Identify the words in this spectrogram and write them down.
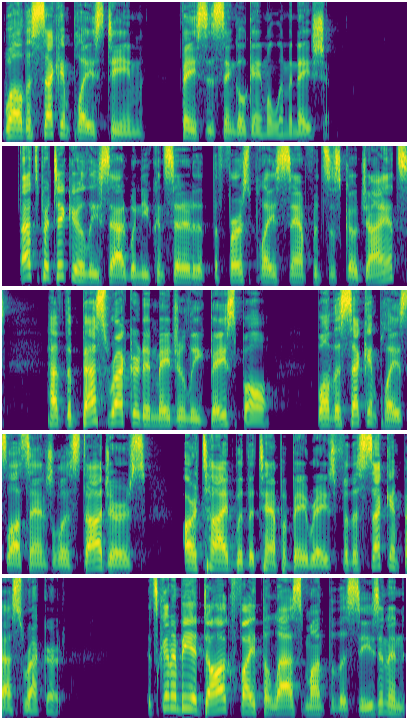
while the second place team faces single game elimination. That's particularly sad when you consider that the first place San Francisco Giants have the best record in Major League Baseball, while the second place Los Angeles Dodgers are tied with the Tampa Bay Rays for the second best record it's going to be a dogfight the last month of the season, and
